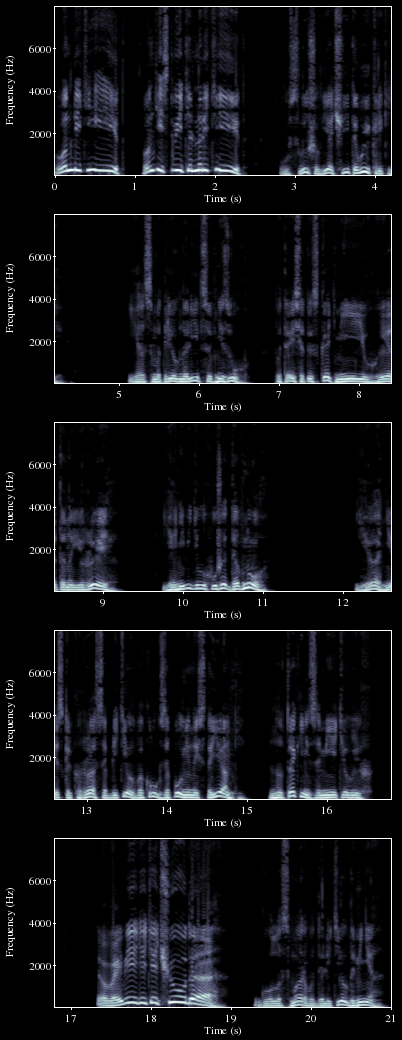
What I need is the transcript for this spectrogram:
«Он летит! Он действительно летит!» Услышал я чьи-то выкрики. Я смотрел на лица внизу, пытаясь отыскать Мию, Этана и Рея. Я не видел их уже давно. Я несколько раз облетел вокруг заполненной стоянки, но так и не заметил их. «Вы видите чудо!» Голос Марва долетел до меня.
